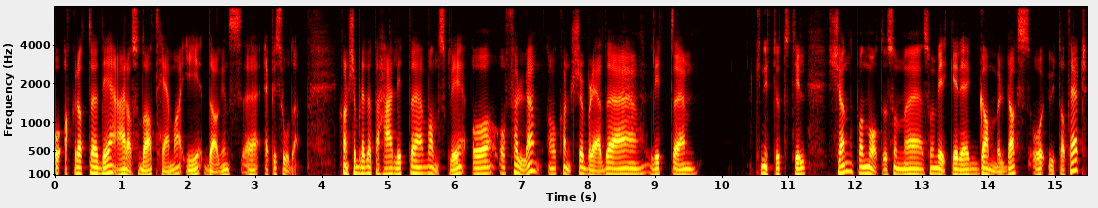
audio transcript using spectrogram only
og akkurat det er altså da tema i dagens eh, episode. Kanskje ble dette her litt eh, vanskelig å, å følge, og kanskje ble det litt eh, knyttet til kjønn på en måte som, eh, som virker gammeldags og utdatert.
